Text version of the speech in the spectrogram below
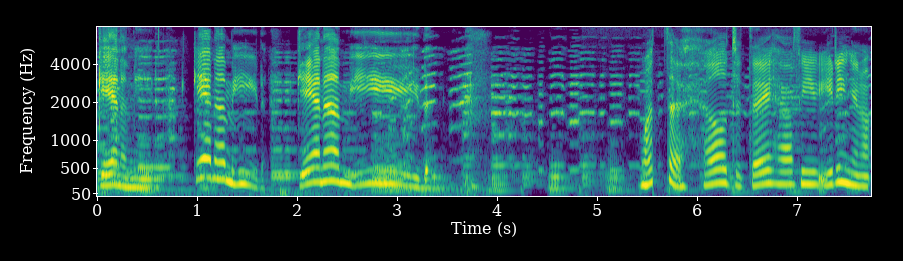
Ganymede. Ganymede. Ganymede. What the hell did they have you eating in a.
